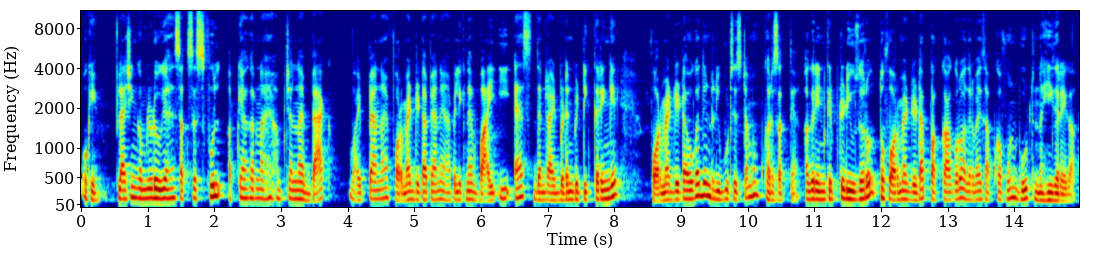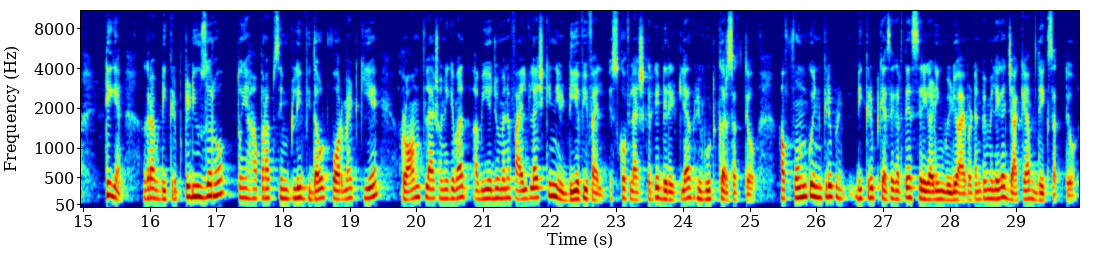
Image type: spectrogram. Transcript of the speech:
ओके फ्लैशिंग कंप्लीट हो गया है सक्सेसफुल अब क्या करना है? हम चलना है बैक वाइप पे आना है फॉर्मेट डेटा पे आना है, यहाँ पे लिखना है Y E S then right button पे टिक करेंगे। फॉर्मेट डेटा होगा देन रिबूट सिस्टम हम कर सकते हैं। अगर इनक्रिप्टेड यूज़र हो तो फॉर्मेट डेटा पक्का करो अदरवाइज़ आपका फ़ोन बूट नहीं करेगा। ठीक है? अगर आप डिक्रिप्टेड यूज़र हो तो यहाँ पर आप सिंपली विदाउट फॉर्मेट किए रॉम फ्लैश होने के बाद अभी ये जो मैंने फ़ाइल फ्लैश की नहीं है डीएफई फ़ाइल इसको फ्लैश करके डायरेक्टली आप रिबूट कर सकते हो। अब फ़ोन को इनक्रिप्ट डिक्रिप्ट कैसे करते हैं, इससे रिगार्डिंग वीडियो आई बटन पर मिलेगा, जाके आप देख सकते हो।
